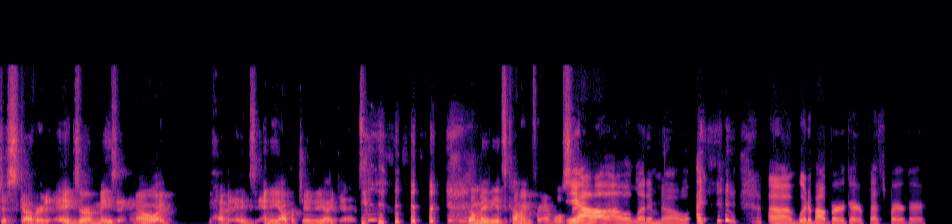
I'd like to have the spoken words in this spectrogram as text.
discovered eggs are amazing, and now I have eggs any opportunity I get. So maybe it's coming for him. We'll see. yeah, I'll, I'll let him know. um, what about burger? Best burger?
